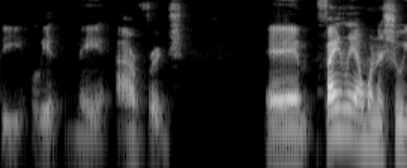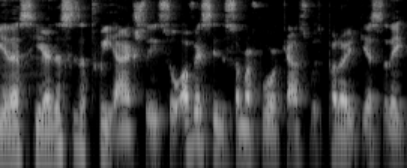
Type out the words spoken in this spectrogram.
the late May average. Um, finally, I want to show you this here. This is a tweet actually. So obviously the summer forecast was put out yesterday,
